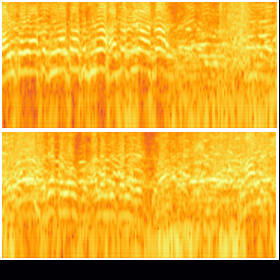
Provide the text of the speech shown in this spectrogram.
काही काही असं फिरा आता असं फिरा. असं फिरा असं. द्या त्याला आनंद त्याला. इकडे.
